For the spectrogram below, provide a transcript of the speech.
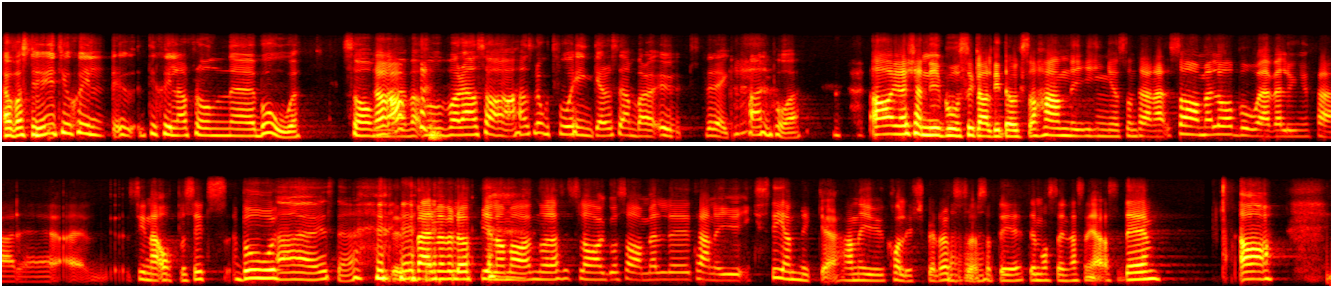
Ja, fast det är ju till, skill till skillnad från eh, Bo. Som, Ja. eh, vad, han sa? Han slog två hinkar och sen bara ut direkt. Pang på. Ja, jag känner ju Bo såklart lite också. Han är ju ingen som tränar. Samuel och Bo är väl ungefär eh, sina opposites. Bo Ja, just det. värmer väl upp genom ja, några slag och Samuel eh, tränar ju extremt mycket. Han är ju college-spelare också Ja. så det, det måste jag nästan göra. Så det, ja, så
